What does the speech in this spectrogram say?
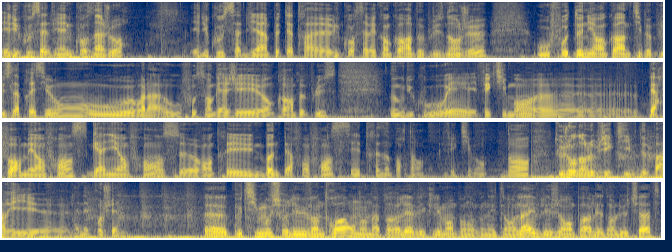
et du coup, ça devient une course d'un jour. Et du coup, ça devient peut-être euh, une course avec encore un peu plus d'enjeux, où il faut tenir encore un petit peu plus la pression, ou voilà, où il faut s'engager encore un peu plus. Donc du coup, oui, effectivement, euh, performer en France, gagner en France, euh, rentrer une bonne perf en France, c'est très important, effectivement. Toujours dans l'objectif de Paris euh, l'année prochaine. Euh, petit mot sur les U23, on en a parlé avec Clément pendant qu'on était en live, les gens en parlaient dans le chat.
